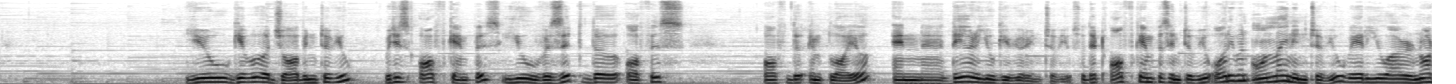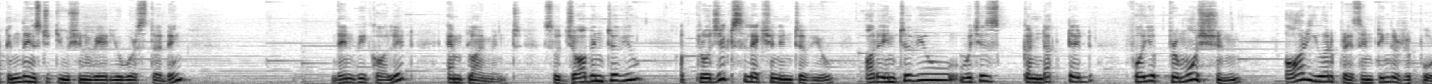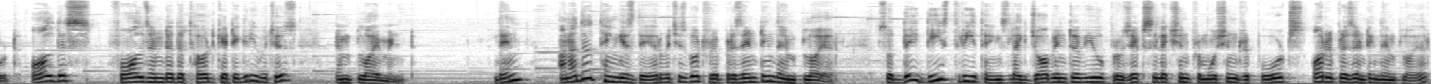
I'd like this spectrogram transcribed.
You give a job interview, which is off campus. You visit the office of the employer and uh, there you give your interview. So that off campus interview or even online interview where you are not in the institution where you were studying, then we call it employment so, job interview, a project selection interview, or an interview which is conducted for your promotion or you are presenting a report. All this falls under the third category, which is employment. Then, another thing is there which is about representing the employer. So, they, these three things like job interview, project selection, promotion reports, or representing the employer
